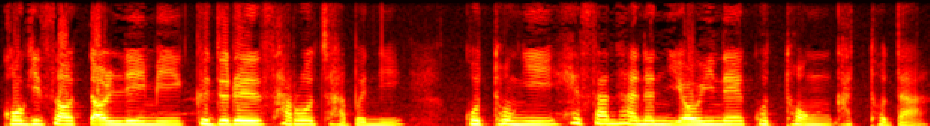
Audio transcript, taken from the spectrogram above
거기서 떨림이 그들을 사로잡으니 고통이 해산하는 여인의 고통 같도다.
